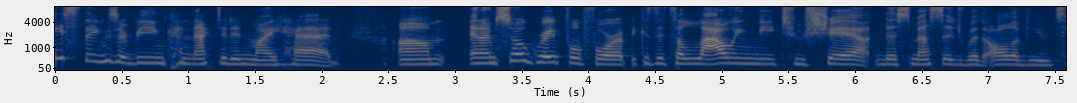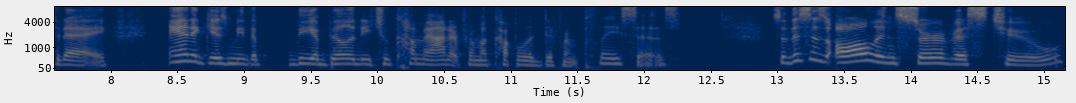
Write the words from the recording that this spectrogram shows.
these things are being connected in my head. Um, and I'm so grateful for it because it's allowing me to share this message with all of you today. And it gives me the, the ability to come at it from a couple of different places. So this is all in service to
